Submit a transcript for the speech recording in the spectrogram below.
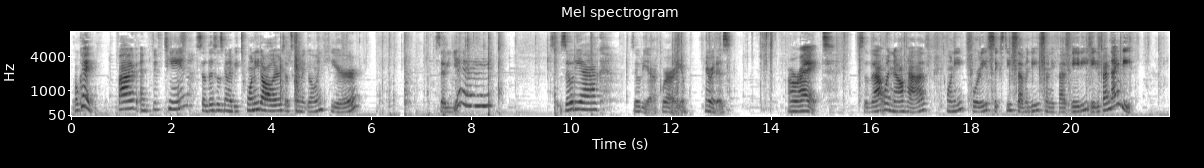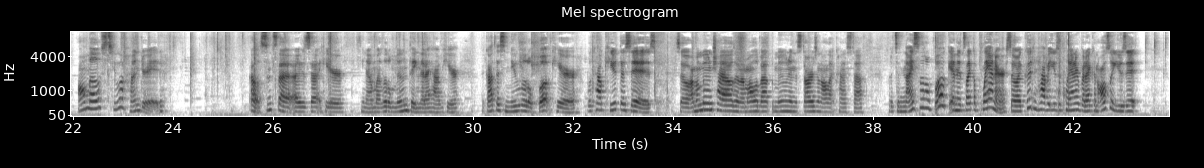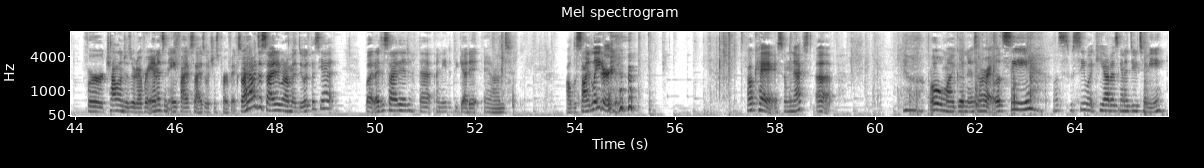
Okay, five and 15. So this is gonna be $20 that's gonna go in here. So yay. So Zodiac, Zodiac, where are you? Here it is. All right, so that one now has 20, 40, 60, 70, 75, 80, 85, 90. Almost to 100. Oh, since that I was at here, you know, my little moon thing that I have here, I got this new little book here. Look how cute this is. So I'm a moon child and I'm all about the moon and the stars and all that kind of stuff. But it's a nice little book and it's like a planner. So I could have it use a planner, but I can also use it for challenges or whatever. And it's an A5 size, which is perfect. So I haven't decided what I'm gonna do with this yet, but I decided that I needed to get it and I'll decide later. okay, so next up, Oh my goodness. All right, let's see. Let's see what Kiara is gonna do to me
